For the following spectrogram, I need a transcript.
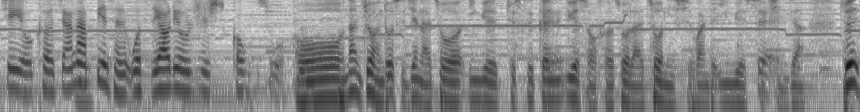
接游客，这样那变成我只要六日工作。哦，那你就很多时间来做音乐，就是跟乐手合作来做你喜欢的音乐事情，这样。所以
